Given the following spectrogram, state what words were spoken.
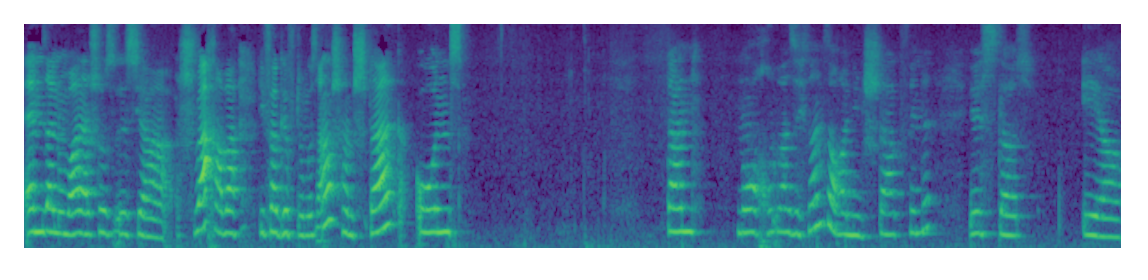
ähm, sein normaler Schuss ist ja schwach, aber die Vergiftung ist auch schon stark. Und dann noch, was ich sonst auch an ihn stark finde, ist, dass er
